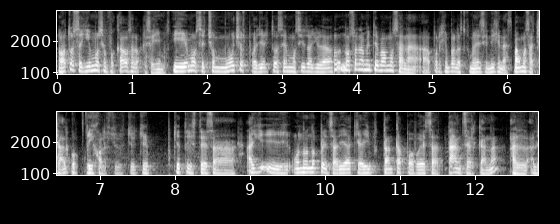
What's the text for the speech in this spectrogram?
Nosotros seguimos enfocados a lo que seguimos. Y hemos hecho muchos proyectos, hemos sido ayudados. No solamente vamos a, la, por ejemplo, a las comunidades indígenas, vamos a Chalco. Híjole, qué tristeza. Hay, uno no pensaría que hay tanta pobreza tan cercana al, al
